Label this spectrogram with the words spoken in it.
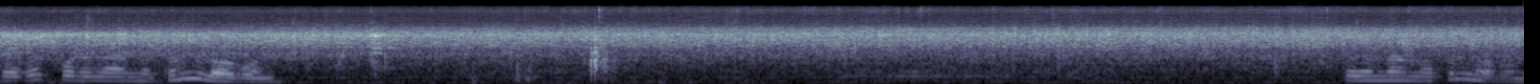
দেবো পরিমাণ মতন লবণ। পরিমাণ মতন লবণ।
